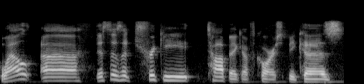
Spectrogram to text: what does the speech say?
Well, uh, this is a tricky topic, of course, because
